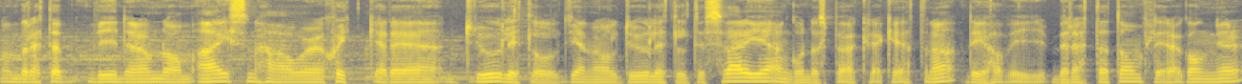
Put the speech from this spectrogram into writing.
De berättar vidare om dem. Eisenhower skickade Doolittle, general Doolittle till Sverige angående spökraketerna. Det har vi berättat om flera gånger.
